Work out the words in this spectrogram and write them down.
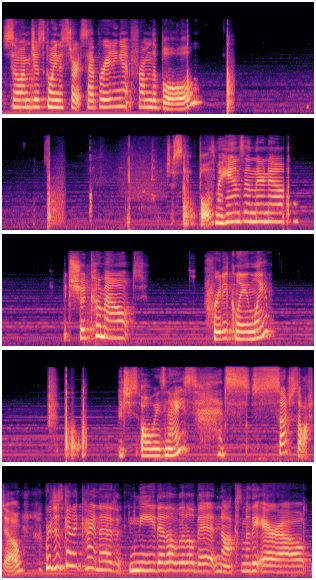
So I'm just going to start separating it from the bowl. Just get both my hands in there now. It should come out pretty cleanly, which is always nice. It's such soft dough. We're just gonna kind of knead it a little bit, knock some of the air out.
